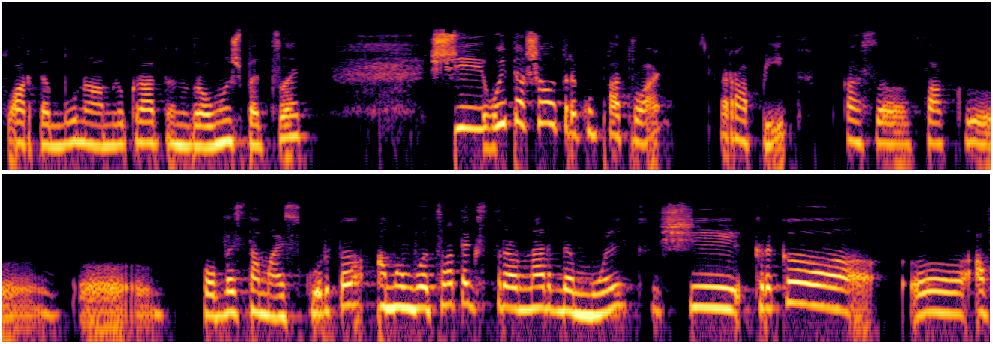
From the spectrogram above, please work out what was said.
foarte bună, am lucrat în vreo 11 țări și uite așa au trecut patru ani, rapid, ca să fac uh, uh, povestea mai scurtă. Am învățat extraordinar de mult și cred că Uh, a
